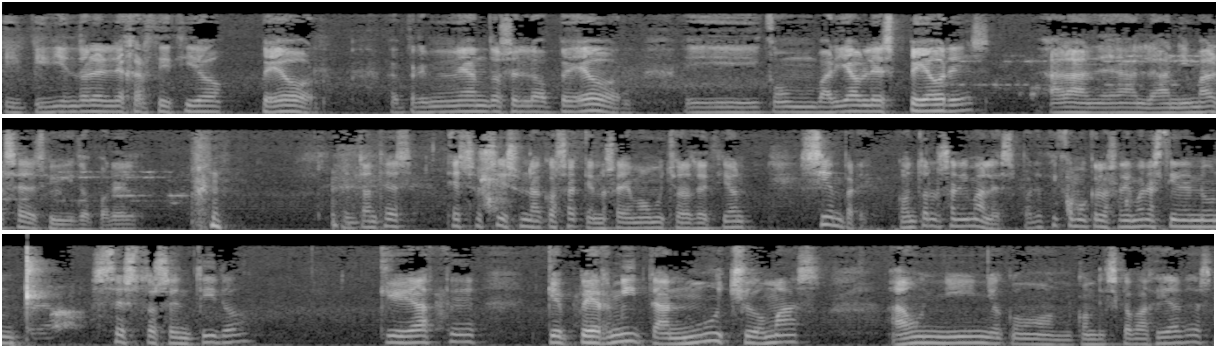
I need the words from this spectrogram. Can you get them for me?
y pidiéndole el ejercicio peor, premiándoselo peor y con variables peores, al, al animal se ha desvivido por él. Entonces, eso sí es una cosa que nos ha llamado mucho la atención siempre, con todos los animales. Parece como que los animales tienen un sexto sentido que hace que permitan mucho más a un niño con, discapacidades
